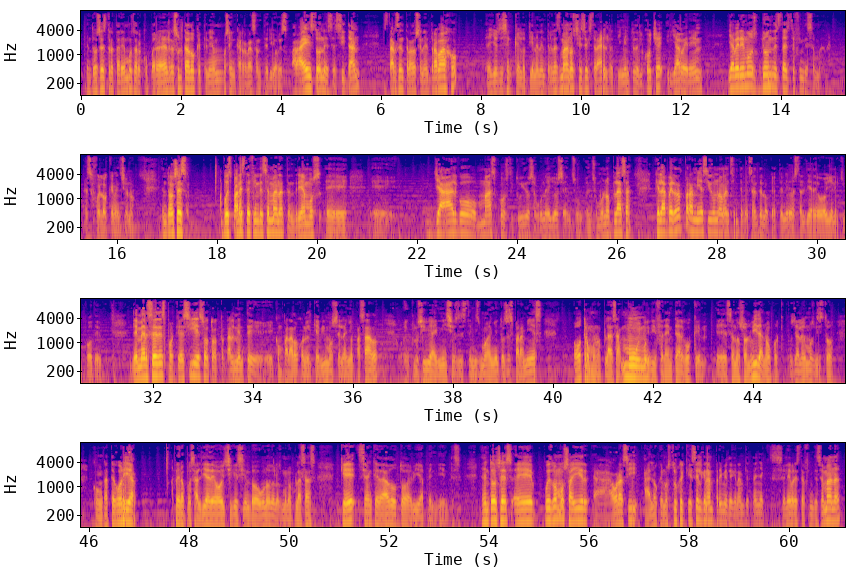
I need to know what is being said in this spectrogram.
Entonces trataremos de recuperar el resultado que teníamos en carreras anteriores. Para esto necesitan estar centrados en el trabajo. Ellos dicen que lo tienen entre las manos y es extraer el rendimiento del coche y ya verán, ya veremos dónde está este fin de semana. Eso fue lo que mencionó. Entonces, pues para este fin de semana tendríamos eh, eh, ya algo más constituido según ellos en su, en su monoplaza, que la verdad para mí ha sido un avance interesante lo que ha tenido hasta el día de hoy el equipo de, de Mercedes, porque sí es otro totalmente eh, comparado con el que vimos el año pasado, o inclusive a inicios de este mismo año, entonces para mí es otro monoplaza muy muy diferente, algo que eh, se nos olvida, ¿no? Porque pues ya lo hemos visto con categoría, pero pues al día de hoy sigue siendo uno de los monoplazas que se han quedado todavía pendientes. Entonces, eh, pues vamos a ir ahora sí a lo que nos truje, que es el Gran Premio de Gran Bretaña que se celebra este fin de semana.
